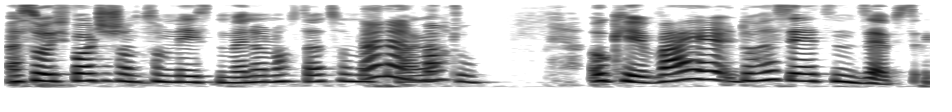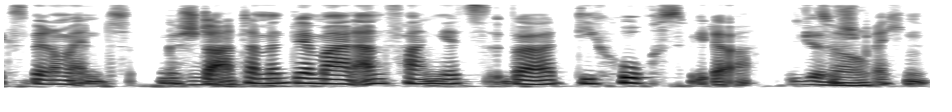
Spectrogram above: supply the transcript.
achso, ich wollte schon zum nächsten. Wenn du noch dazu eine nein, Frage nein, mach du. Okay, weil du hast ja jetzt ein Selbstexperiment gestartet, damit wir mal anfangen, jetzt über die Hochs wieder zu Genau. sprechen.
